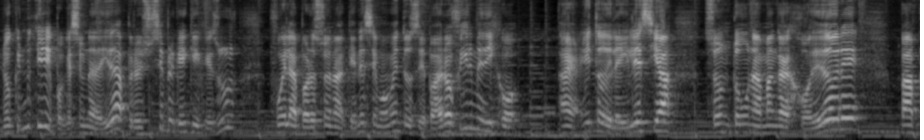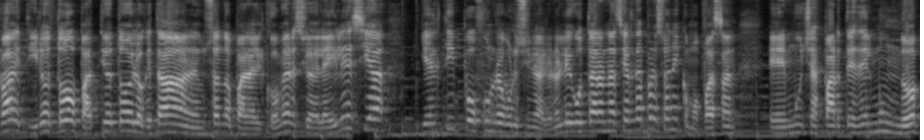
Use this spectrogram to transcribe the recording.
no que no tiene por qué ser una deidad, pero yo siempre creí que Jesús fue la persona que en ese momento se paró firme y dijo, ah, esto de la iglesia son toda una manga de jodedores, papá, tiró todo, pateó todo lo que estaban usando para el comercio de la iglesia, y el tipo fue un revolucionario. No le gustaron a cierta persona y como pasan en muchas partes del mundo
